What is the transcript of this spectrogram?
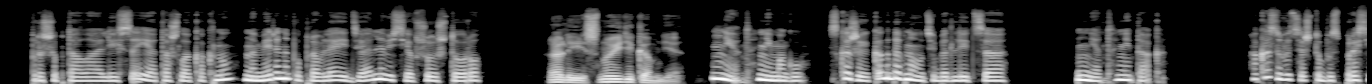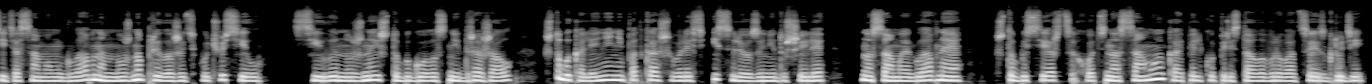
— прошептала Алиса и отошла к окну, намеренно поправляя идеально висевшую штору. «Алис, ну иди ко мне». «Нет, не могу. Скажи, как давно у тебя длится...» «Нет, не так». Оказывается, чтобы спросить о самом главном, нужно приложить кучу сил. Силы нужны, чтобы голос не дрожал, чтобы колени не подкашивались и слезы не душили. Но самое главное — чтобы сердце хоть на самую капельку перестало вырываться из груди.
